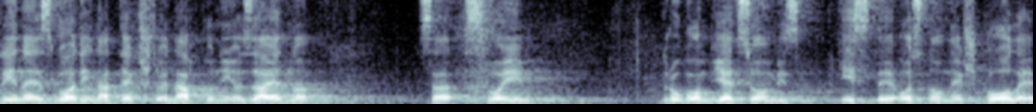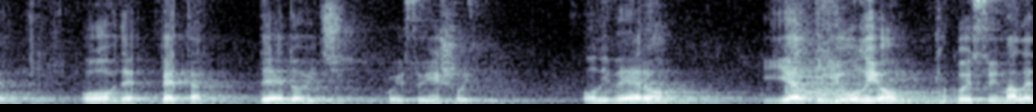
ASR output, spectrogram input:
13 godina tek što je napunio zajedno sa svojim drugom djecom iz iste osnovne škole ovde, Petar Dedović, koji su išli Oliverom i Julijom, koje su imale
